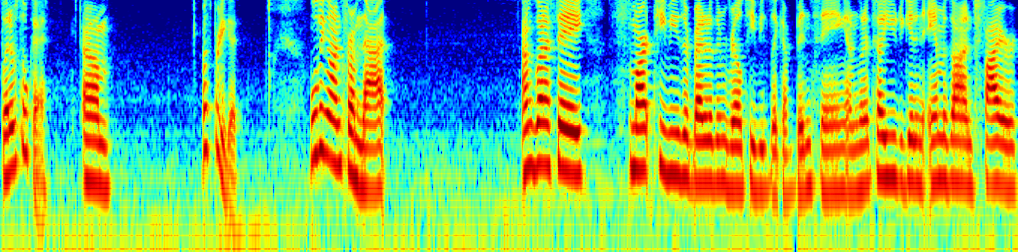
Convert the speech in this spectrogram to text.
but it was okay. Um, it was pretty good. Moving on from that, I'm gonna say smart TVs are better than real TVs, like I've been saying. And I'm to tell you to get an Amazon Fire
